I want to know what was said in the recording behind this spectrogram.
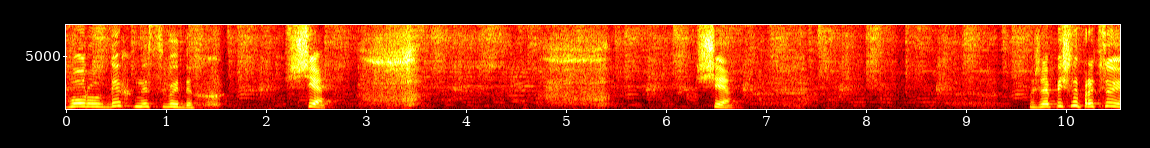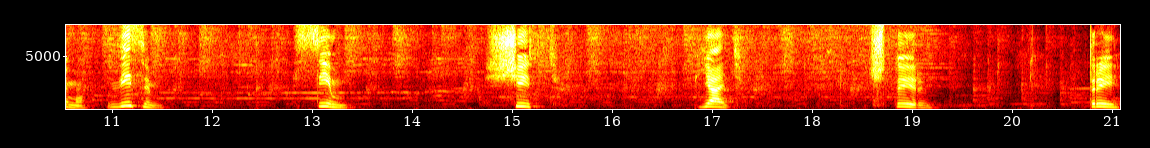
Вгору вдих, вниз видих. Ще. Ще. Вже пішли, працюємо. Вісім. Сім. Шість. П'ять. Чотири. Три.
